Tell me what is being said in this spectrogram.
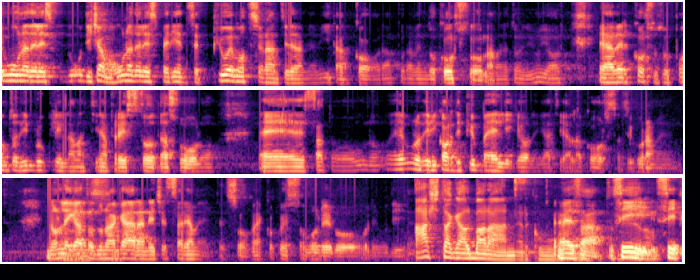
una delle, diciamo, una delle esperienze più emozionanti della mia vita ancora, pur avendo corso la maratona di New York, è aver corso sul ponte di Brooklyn la mattina presto da solo. È stato uno, è uno dei ricordi più belli che ho legati alla corsa, sicuramente. Non legato ad una gara necessariamente, insomma, ecco, questo volevo, volevo dire. Hashtag Alba Runner comunque. Esatto, sì, no. sì,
